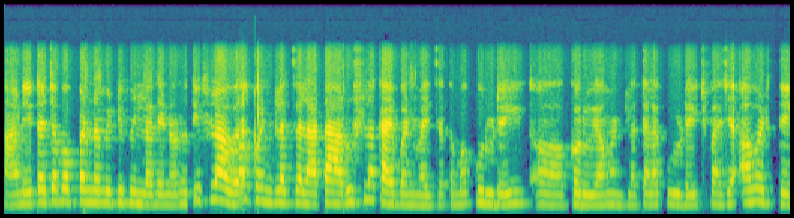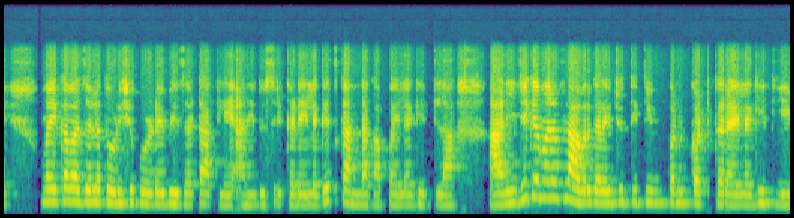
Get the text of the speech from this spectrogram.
आणि त्याच्या पप्पांना मी टिफिनला देणार होती फ्लावर म्हटलं चला आता आरुषला काय बनवायचं तर मग कुरडई करूया म्हटलं. त्याला कुरडईची भाजी आवडते. मग एका बाजूला थोडीशी कुरडई भिजत टाकली आणि दुसरीकडे लगेच कांदा कापायला घेतला आणि जे काही मला फ्लावर करायची होती ती पण कट करायला घेतली.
